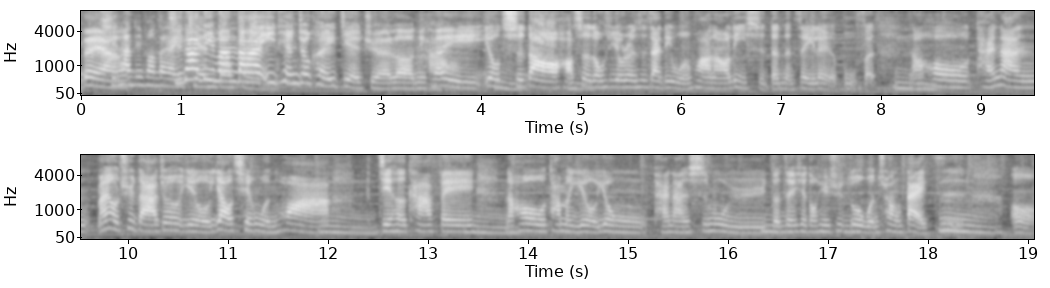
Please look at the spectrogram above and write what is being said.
对呀，其他地方大概其他地方大概一天就可以解决了。你可以又吃到好吃的东西，又认识在地文化，然后历史等等这一类的部分。然后台南蛮有趣的啊，就也有药签文化啊，结合咖啡，然后他们也有用台南虱目鱼的这些东西去做文创袋子，嗯，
